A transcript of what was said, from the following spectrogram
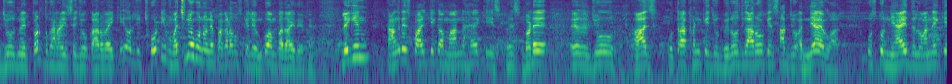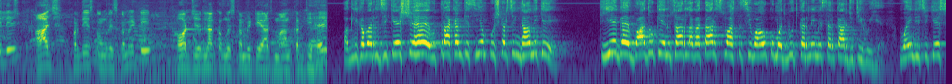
जो उन्होंने त्वरित गहराई से जो कार्रवाई की और जो छोटी मछलियों को उन्होंने पकड़ा, उसके लिए उनको हम बधाई देते हैं। लेकिन कांग्रेस पार्टी का मानना है कि इस इस बड़े जो आज उत्तराखंड के जो बेरोजगारों के साथ जो अन्याय हुआ, उसको न्याय दिलवाने के लिए आज प्रदेश कांग्रेस कमेटी और जिला कांग्रेस कमेटी आज मांग करती है। अगली खबर ऋषिकेश से है। उत्तराखंड के सीएम पुष्कर सिंह धामी के किए गए वादों के अनुसार लगातार स्वास्थ्य सेवाओं को मज़बूत करने में सरकार जुटी हुई है। वहीं ऋषिकेश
